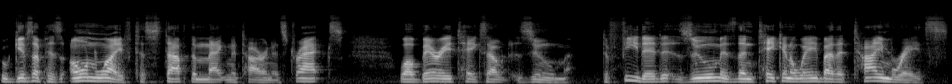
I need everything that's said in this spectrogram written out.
who gives up his own life to stop the Magnetar in its tracks, while Barry takes out Zoom. Defeated, Zoom is then taken away by the Time Wraiths,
